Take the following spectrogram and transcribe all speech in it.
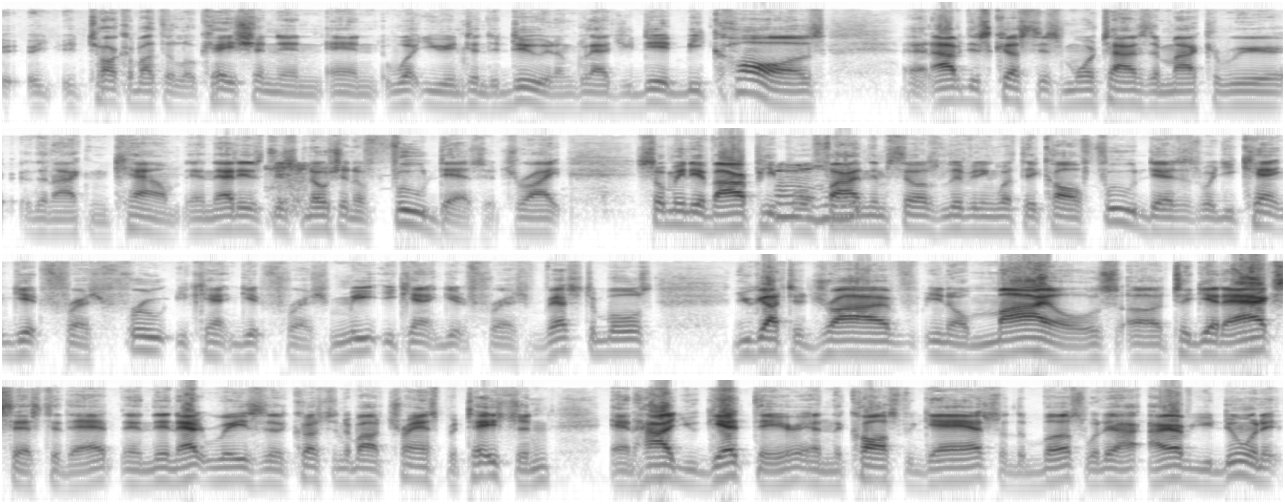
uh, uh, talk about the location and, and what you intend to do, and I'm glad you did because I've discussed this more times in my career than I can count, and that is this notion of food deserts, right? So many of our people mm-hmm. find themselves living in what they call food deserts, where you can't get fresh fruit, you can't get fresh meat, you can't get fresh vegetables. You got to drive, you know, miles uh, to get access to that, and then that raises a question about transportation and how you get there and the cost cost for gas or the bus, whatever, however you're doing it,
